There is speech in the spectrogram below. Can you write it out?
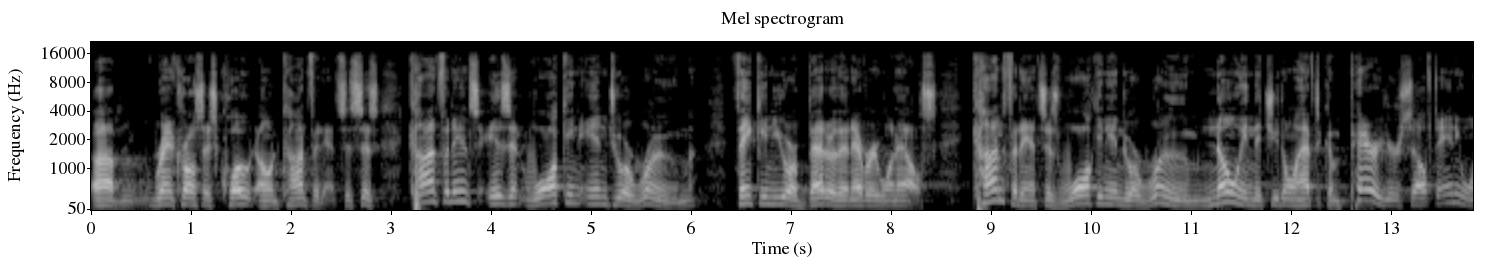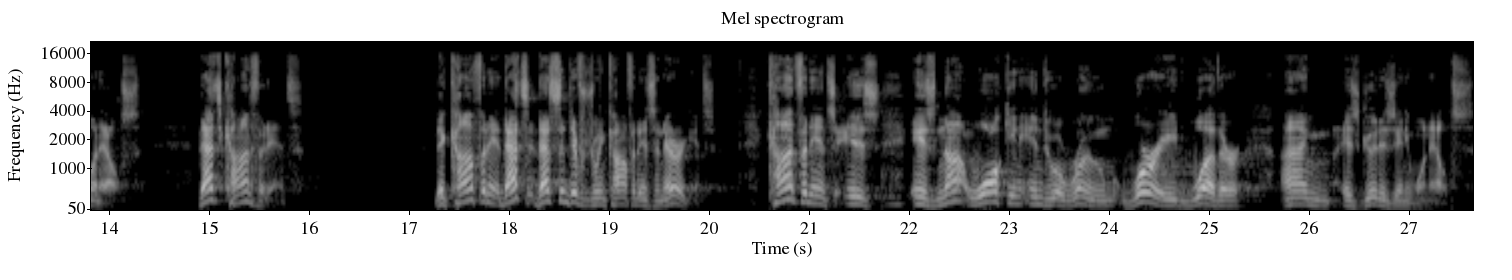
Um, ran across this quote on confidence. It says, Confidence isn't walking into a room thinking you are better than everyone else. Confidence is walking into a room knowing that you don't have to compare yourself to anyone else. That's confidence. That confidence, that's, that's the difference between confidence and arrogance. Confidence is, is not walking into a room worried whether I'm as good as anyone else.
